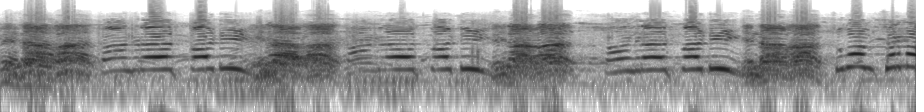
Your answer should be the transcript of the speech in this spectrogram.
ਜਿੰਦਾਬਾਦ। ਕਾਂਗਰਸ ਪਾਰਟੀ। ਜਿੰਦਾਬਾਦ। ਕਾਂਗਰਸ ਪਾਰਟੀ। ਜਿੰਦਾਬਾਦ। ਕਾਂਗਰਸ ਪਾਰਟੀ। ਜਿੰਦਾਬਾਦ। ਸ਼ੁਭਮ ਸ਼ਰਮਾ।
